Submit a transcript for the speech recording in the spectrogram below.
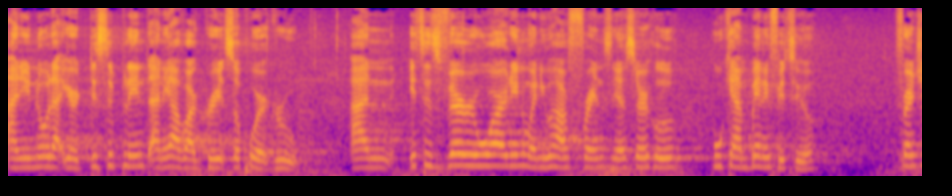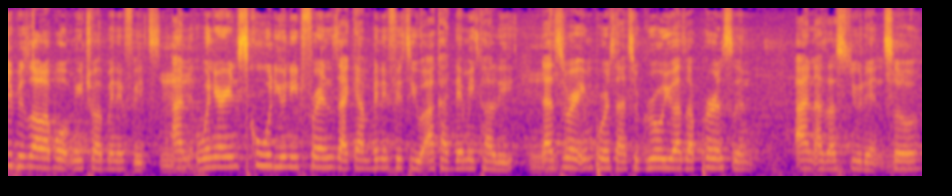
and you know that you're disciplined and you have a great support group. And it is very rewarding when you have friends in your circle who can benefit you. Friendship is all about mutual benefits. Mm. And when you're in school, you need friends that can benefit you academically. Mm. That's very important to grow you as a person and as a student. So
